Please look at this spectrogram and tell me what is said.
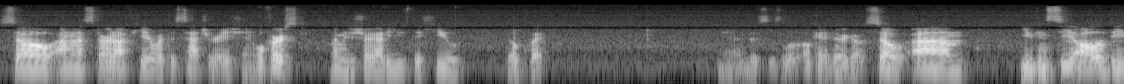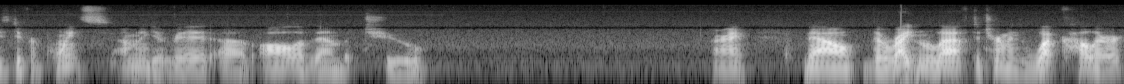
So I'm going to start off here with the saturation. Well, first, let me just show you how to use the hue real quick. And this is a little, okay, there we go. So um, you can see all of these different points. I'm going to get rid of all of them but two. All right. Now, the right and left determines what color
